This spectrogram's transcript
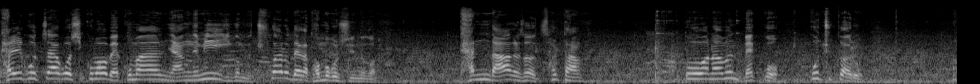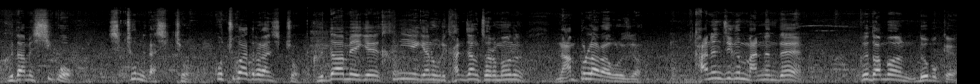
달고 짜고 시큼하고 매콤한 양념이 이겁니다. 추가로 내가 더 먹을 수 있는 거. 단다. 그래서 설탕. 또 하나는 맵고 고춧가루. 그 다음에 시고 식초입니다 식초. 고추가 들어간 식초. 그 다음에 이게 흔히 얘기하는 우리 간장처럼 먹는 남플라라고 그러죠. 간은 지금 맞는데 그래도 한번 넣어볼게요.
